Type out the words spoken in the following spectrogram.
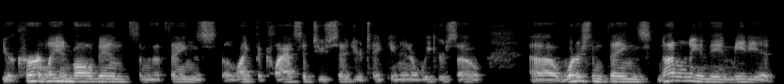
you're currently involved in? Some of the things like the class that you said you're taking in a week or so. Uh, what are some things not only in the immediate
